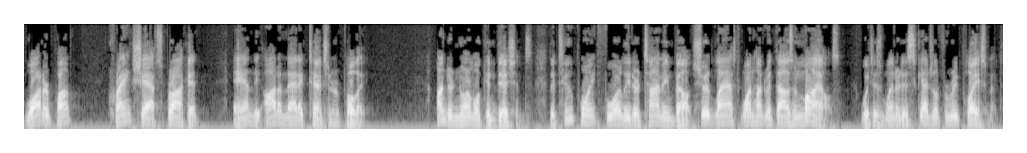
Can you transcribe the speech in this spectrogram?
water pump, crankshaft sprocket, and the automatic tensioner pulley. Under normal conditions, the 2.4-liter timing belt should last 100,000 miles, which is when it is scheduled for replacement.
